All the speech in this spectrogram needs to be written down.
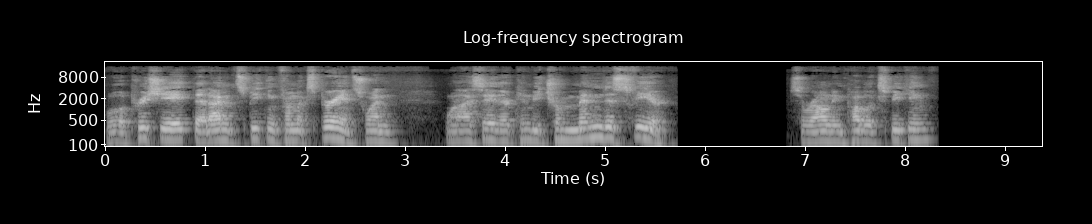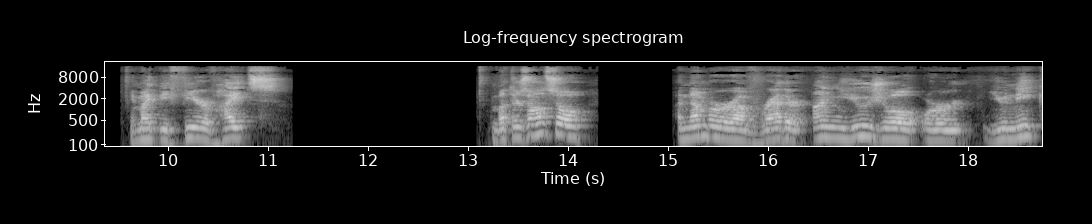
will appreciate that I'm speaking from experience when, when I say there can be tremendous fear surrounding public speaking. It might be fear of heights, but there's also a number of rather unusual or unique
